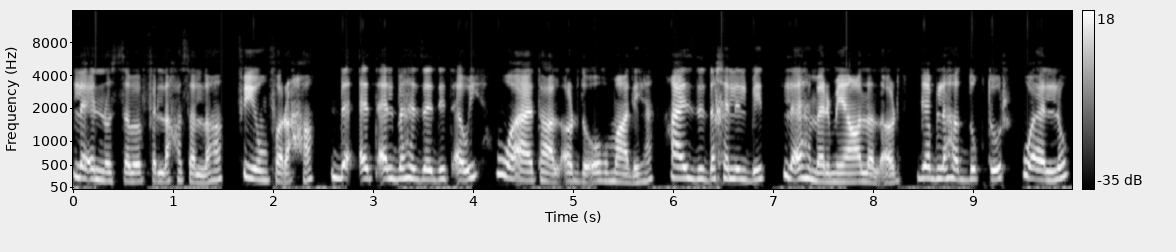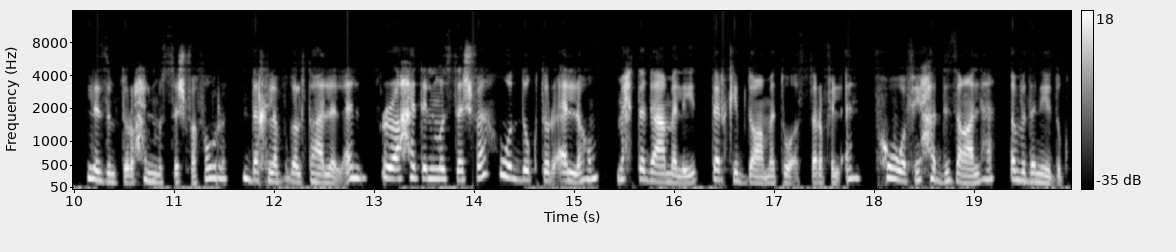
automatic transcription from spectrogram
لأنه السبب في اللي حصل لها. في يوم فرحها دقت قلبها زادت قوي وقعت على الأرض أغمى عليها. عايز دخل البيت لقاها مرمية على الأرض. جاب لها الدكتور وقال له لازم تروح المستشفى فورا. داخلة في جلطة على القلب. راحت المستشفى والدكتور قال لهم محتاجة عملية تركيب دعامة وقسطرة في القلب. هو في حد زعلها؟ أبدا يا دكتور.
